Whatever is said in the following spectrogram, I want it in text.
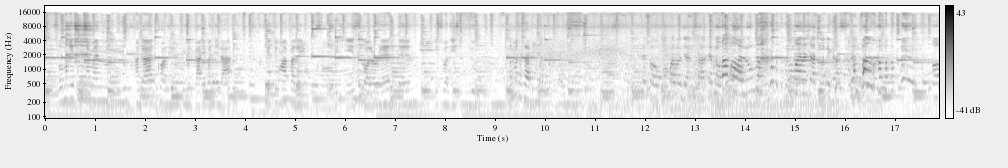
So makita niyo naman agad kung ano yung pinagkaiba nila. Ito nga pala yung uno which is color red then this one is blue. Ano masasabi niyo guys? Ito, kumpara dyan sa... Ito, Ang bango. sa luma. luma na siya at matigas. Ang bango! Oo,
